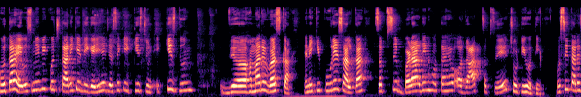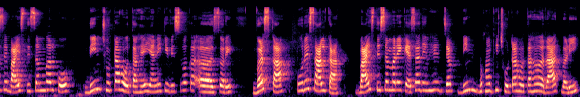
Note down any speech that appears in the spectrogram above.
होता है, उसमें भी कुछ तारीखें दी गई है, जैसे कि 21 जून। 21 जून हमारे वर्ष का, यानी कि पूरे साल का सबसे बड़ा दिन होता है और रात सबसे छोटी होती है। उसी तरह से 22 दिसंबर को दिन छोटा होता है, यानी कि विश्व का सॉरी वर्ष का, पूरे साल का। 22 दिसंबर एक ऐसा दिन है जब दिन बहुत ही छोटा होता है और रात बड़ी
